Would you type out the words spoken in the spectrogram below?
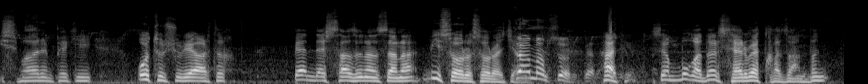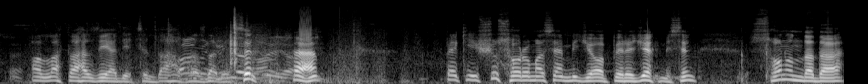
İsmail'im peki otur şuraya artık. Ben de sazına sana bir soru soracağım. Tamam sor. Hadi sen bu kadar servet kazandın. Allah daha ziyade etsin, daha Amin, fazla versin. ya. He. Peki şu soruma sen bir cevap verecek misin? Sonunda da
